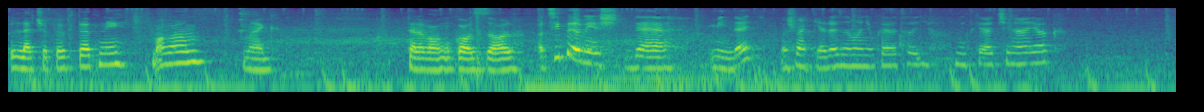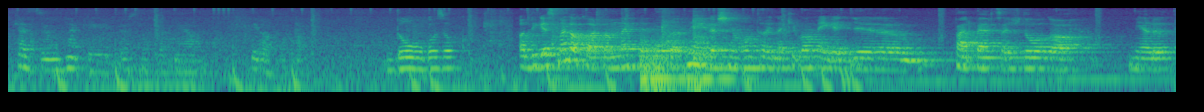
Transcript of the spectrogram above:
lecsöpögtetni magam, meg tele van gazzal. A cipőm is, de mindegy. Most megkérdezem anyukát, hogy mit kell csináljak. Kezdjünk neki összeszedni a pillanatokat. dolgozok. Addig ezt meg akartam nektek mutatni, édesanyám mondta, hogy neki van még egy pár perces dolga, mielőtt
